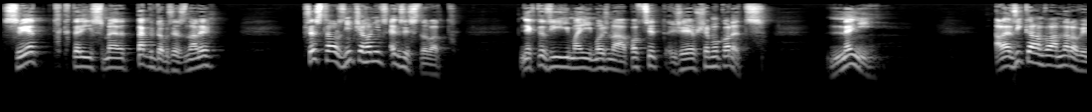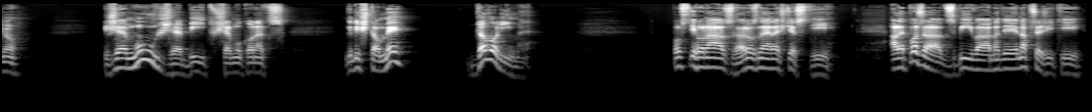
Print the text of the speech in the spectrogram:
Svět, který jsme tak dobře znali, přestal z ničeho nic existovat. Někteří mají možná pocit, že je všemu konec. Není. Ale říkám vám na rovinu, že může být všemu konec, když to my dovolíme. Postihlo nás hrozné neštěstí, ale pořád zbývá naděje na přežití.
